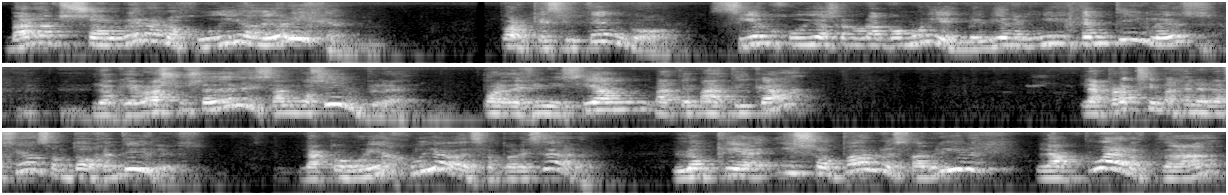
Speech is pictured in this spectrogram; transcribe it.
van a absorber a los judíos de origen. Porque si tengo 100 judíos en una comunidad y me vienen mil gentiles, lo que va a suceder es algo simple. Por definición matemática, la próxima generación son todos gentiles. La comunidad judía va a desaparecer. Lo que hizo Pablo es abrir la puerta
